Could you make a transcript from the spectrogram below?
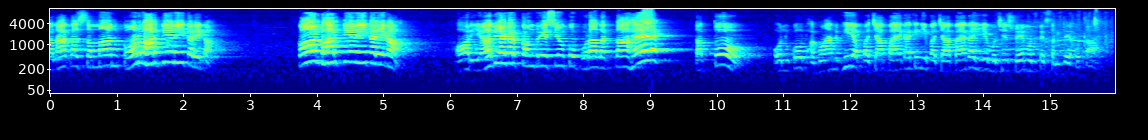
कला का सम्मान कौन भारतीय नहीं करेगा? कौन भारतीय नहीं करेगा? और यह भी अगर कांग्रेसियों को बुरा लगता है, तब तो उनको भगवान भी अब बचा पाएगा कि नहीं बचा पाएगा, ये मुझे स्वयं उन पर संदेह होता है।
